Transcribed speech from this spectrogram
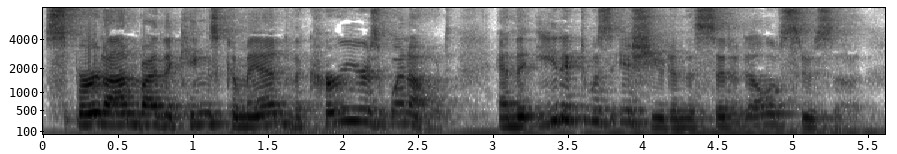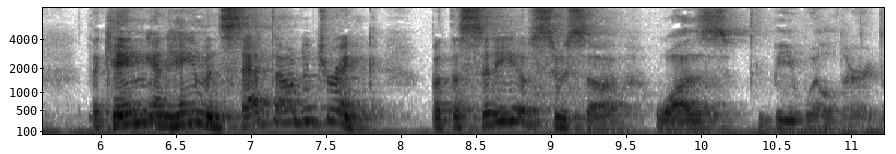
Spurred on by the king's command, the couriers went out, and the edict was issued in the citadel of Susa the king and Haman sat down to drink, but the city of Susa was bewildered.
